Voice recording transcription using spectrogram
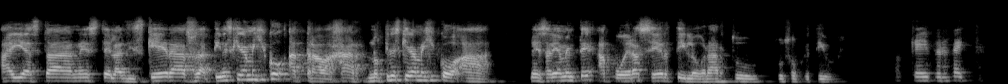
ahí están este, las disqueras. O sea, tienes que ir a México a trabajar, no tienes que ir a México a necesariamente a poder hacerte y lograr tus objetivos. Ok, perfecto.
